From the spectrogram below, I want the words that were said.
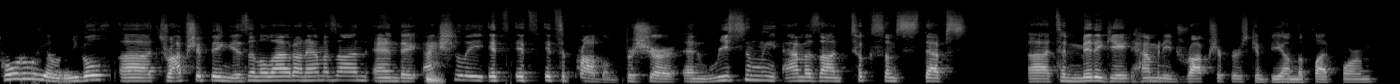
Totally illegal. Uh, drop shipping isn't allowed on Amazon, and they Hmm. actually it's it's it's a problem for sure. And recently, Amazon took some steps uh, to mitigate how many drop shippers can be on the platform.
